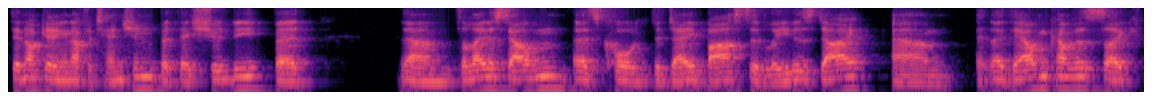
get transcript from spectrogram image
they're not getting enough attention, but they should be. But um, the latest album is called "The Day Bastard Leaders Die." Um, like the album covers like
